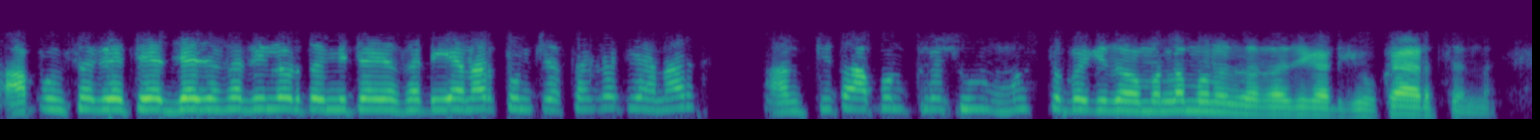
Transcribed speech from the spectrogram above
आपण सगळे ते ज्याच्यासाठी लढतोय मी त्याच्यासाठी येणार तुमच्या संगत येणार आणि तिथं आपण फ्रेश होऊन मस्तपैकी जाऊ म्हणला मनोज दादाची गाठ घेऊ. काय अडचण नाही.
